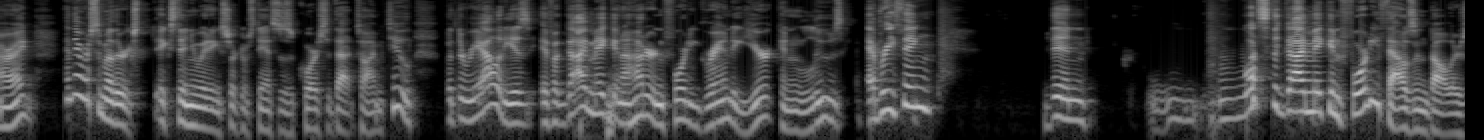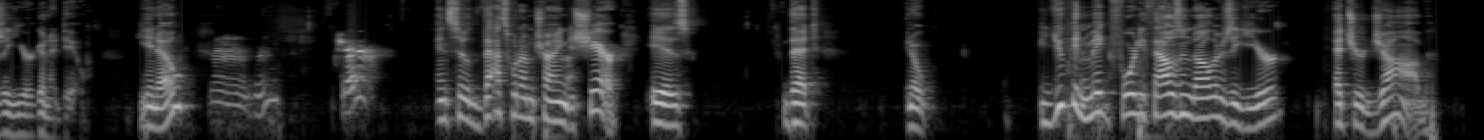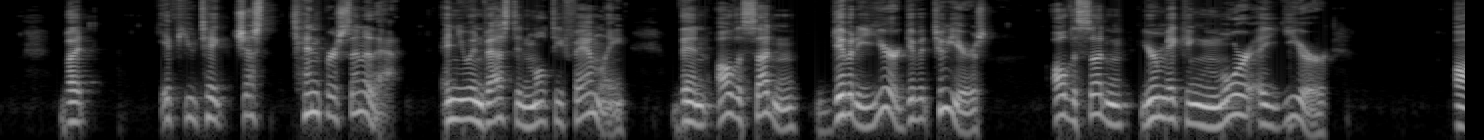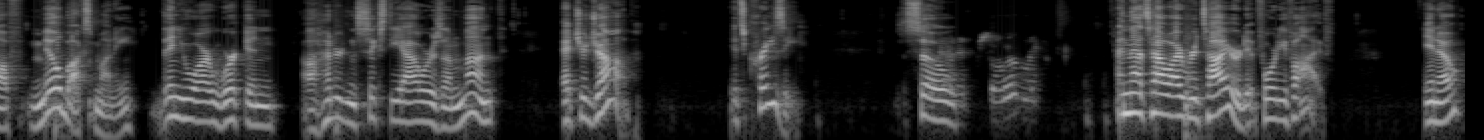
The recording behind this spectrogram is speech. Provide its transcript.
All right. And there were some other ex- extenuating circumstances, of course, at that time too. But the reality is, if a guy making 140 grand a year can lose everything, then what's the guy making forty thousand dollars a year going to do? You know, mm-hmm. sure. And so that's what I'm trying to share is that you know you can make forty thousand dollars a year at your job, but if you take just ten percent of that and you invest in multifamily, then all of a sudden, give it a year, give it two years all of a sudden you're making more a year off mailbox money than you are working 160 hours a month at your job. It's crazy. So, absolutely. And that's how I retired at 45. You know,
